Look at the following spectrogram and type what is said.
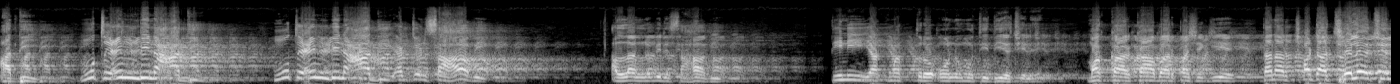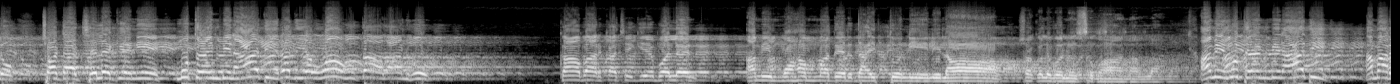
আদি। আদি। আদি একজন সাহাবী। আল্লাহ নবীর সাহাবি। তিনি একমাত্র অনুমতি দিয়েছিলেন। মক্কার কাবার পাশে গিয়ে তার ছটা ছেলে ছিল। ছটা ছেলেকে নিয়ে মুতঈম বিন আদি রাদিয়াল্লাহু তাআলা আনহু কাবার কাছে গিয়ে বলেন, আমি মোহাম্মদের দায়িত্ব নিয়ে নিলাম। সকলে বলুন সুবহানাল্লাহ। আমি মুতঈম বিন আদি, আমার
